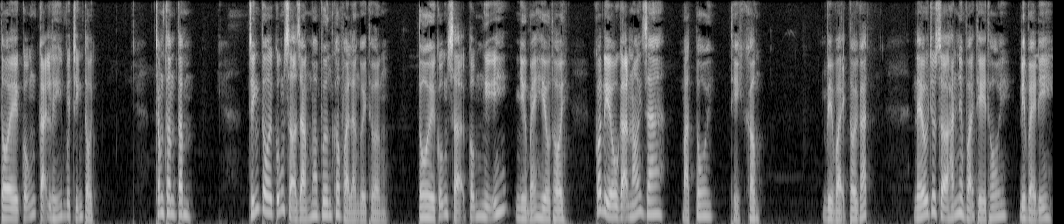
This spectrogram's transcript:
tôi cũng cãi lý với chính tôi. Trong thâm tâm, chính tôi cũng sợ rằng ma vương không phải là người thường. Tôi cũng sợ cũng nghĩ như bé Hiêu thôi. Có điều gã nói ra, mà tôi thì không. Vì vậy tôi gắt. Nếu chú sợ hắn như vậy thì thôi, đi về đi.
